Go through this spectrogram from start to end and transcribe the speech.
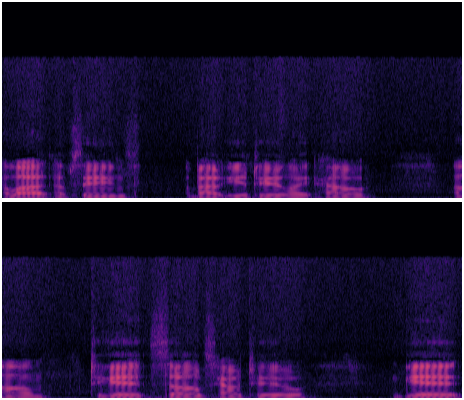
a lot of things about YouTube, like how um, to get subs, how to get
